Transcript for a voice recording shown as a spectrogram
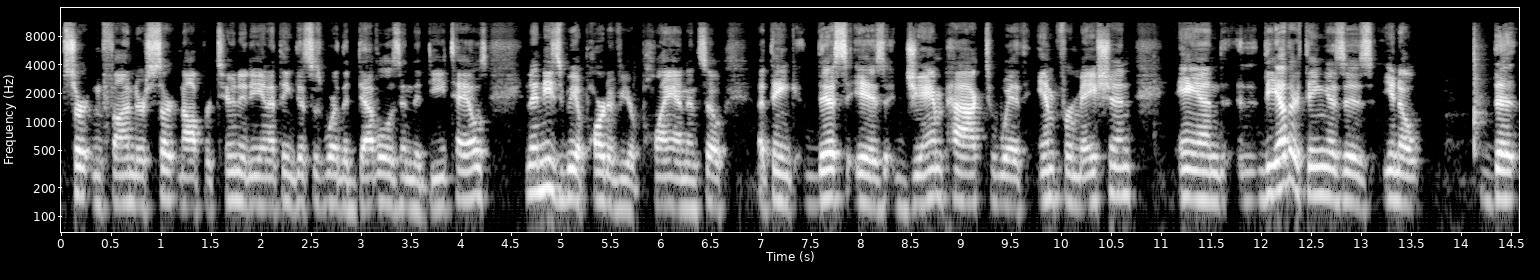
certain fund or certain opportunity. And I think this is where the devil is in the details, and it needs to be a part of your plan. And so I think this is jam packed with information. And the other thing is, is you know, the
